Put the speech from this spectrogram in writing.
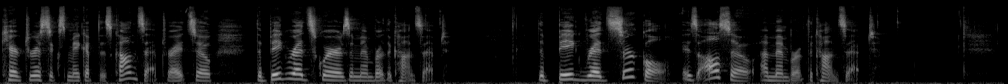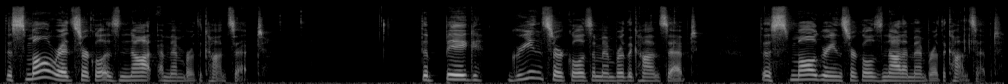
characteristics make up this concept, right? So the big red square is a member of the concept. The big red circle is also a member of the concept. The small red circle is not a member of the concept. The big green circle is a member of the concept. The small green circle is not a member of the concept.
